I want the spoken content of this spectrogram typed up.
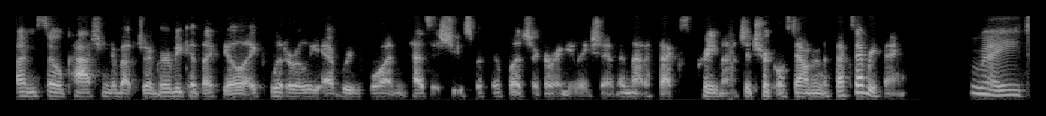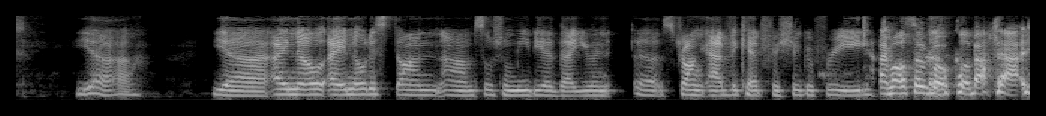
I'm so passionate about sugar because I feel like literally everyone has issues with their blood sugar regulation and that affects pretty much it trickles down and affects everything. Right. Yeah. Yeah, I know. I noticed on um, social media that you're a uh, strong advocate for sugar free. I'm also vocal about that.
